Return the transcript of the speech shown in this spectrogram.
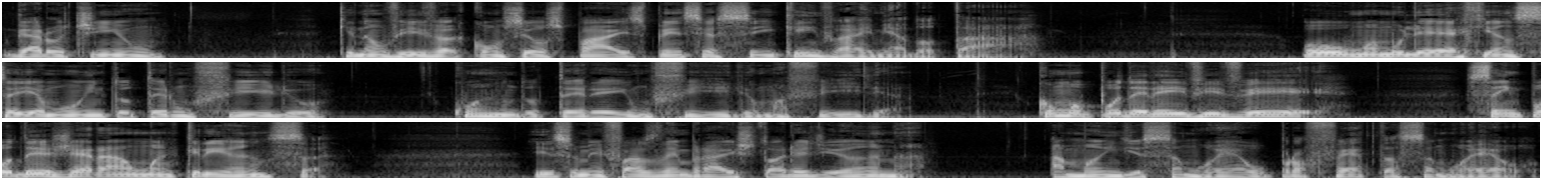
garotinho que não viva com seus pais pense assim: quem vai me adotar? Ou uma mulher que anseia muito ter um filho. Quando terei um filho, uma filha? Como poderei viver sem poder gerar uma criança? Isso me faz lembrar a história de Ana, a mãe de Samuel, o profeta Samuel.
